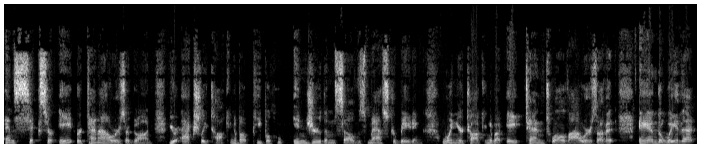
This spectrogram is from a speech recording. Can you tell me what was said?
and six or eight or 10 hours are gone. You're actually talking about people who injure themselves masturbating when you're talking about 8, 10, 12 hours of it. And the way that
